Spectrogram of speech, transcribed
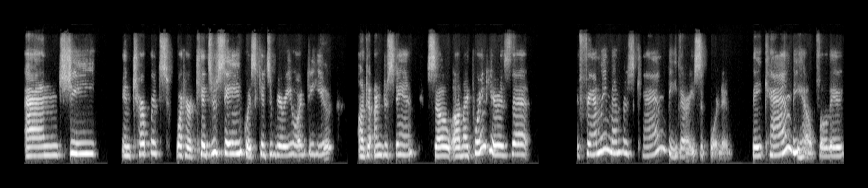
And she interprets what her kids are saying, because kids are very hard to hear or to understand. So uh, my point here is that family members can be very supportive. They can be helpful. They,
